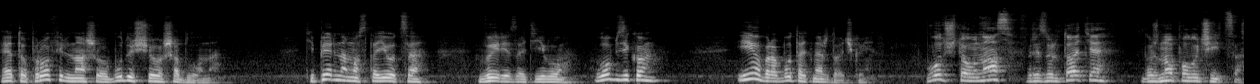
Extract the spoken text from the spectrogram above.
Это профиль нашего будущего шаблона. Теперь нам остается вырезать его лобзиком и обработать наждачкой. Вот что у нас в результате должно получиться.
